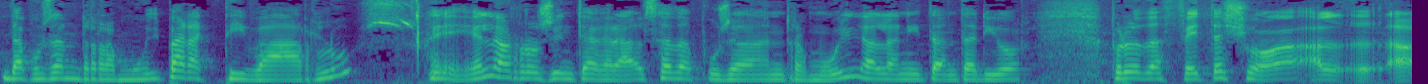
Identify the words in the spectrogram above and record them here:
de posar en remull per activar-los? Eh, l'arròs integral s'ha de posar en remull a la nit anterior. Però, de fet, això a, a,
